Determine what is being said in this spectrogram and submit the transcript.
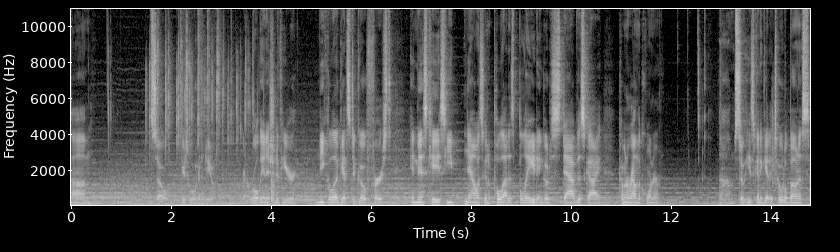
Um, so here's what we're gonna do. We're gonna roll the initiative here. Nikola gets to go first. In this case, he now is gonna pull out his blade and go to stab this guy coming around the corner. Um, so he's gonna get a total bonus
